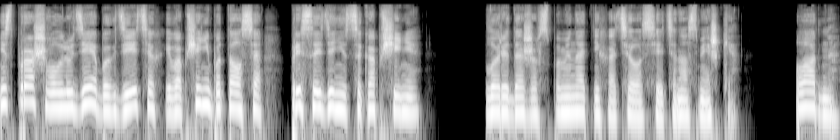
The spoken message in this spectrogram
не спрашивал людей об их детях и вообще не пытался присоединиться к общине. Лори даже вспоминать не хотела все эти насмешки. Ладно,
